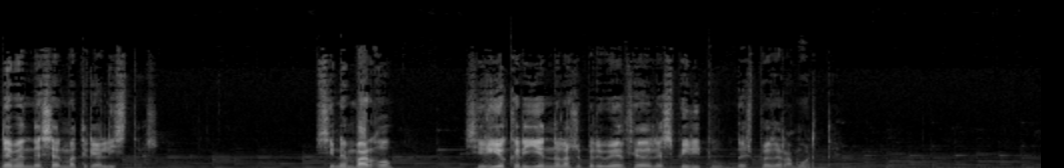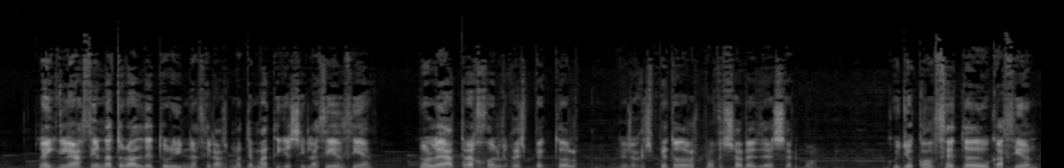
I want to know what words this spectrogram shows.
deben de ser materialistas. Sin embargo, siguió creyendo en la supervivencia del espíritu después de la muerte. La inclinación natural de Turing hacia las matemáticas y la ciencia no le atrajo el, respeto de los profesores de Sorbonne, cuyo concepto de educación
